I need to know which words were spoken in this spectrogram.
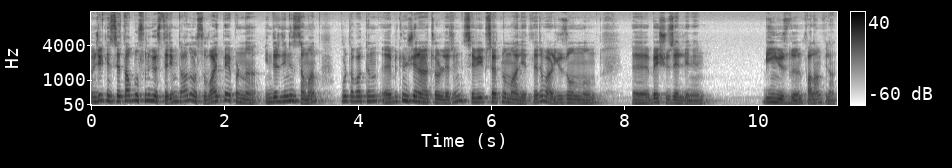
öncelikle size tablosunu göstereyim. Daha doğrusu white paper'ını indirdiğiniz zaman burada bakın bütün jeneratörlerin seviye yükseltme maliyetleri var. 110'un, e, 550'nin, 1100'lüğün falan filan.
